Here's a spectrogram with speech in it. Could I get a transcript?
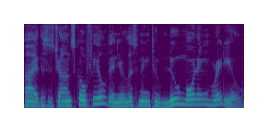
Hi, this is John Schofield, and you're listening to New Morning Radio.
